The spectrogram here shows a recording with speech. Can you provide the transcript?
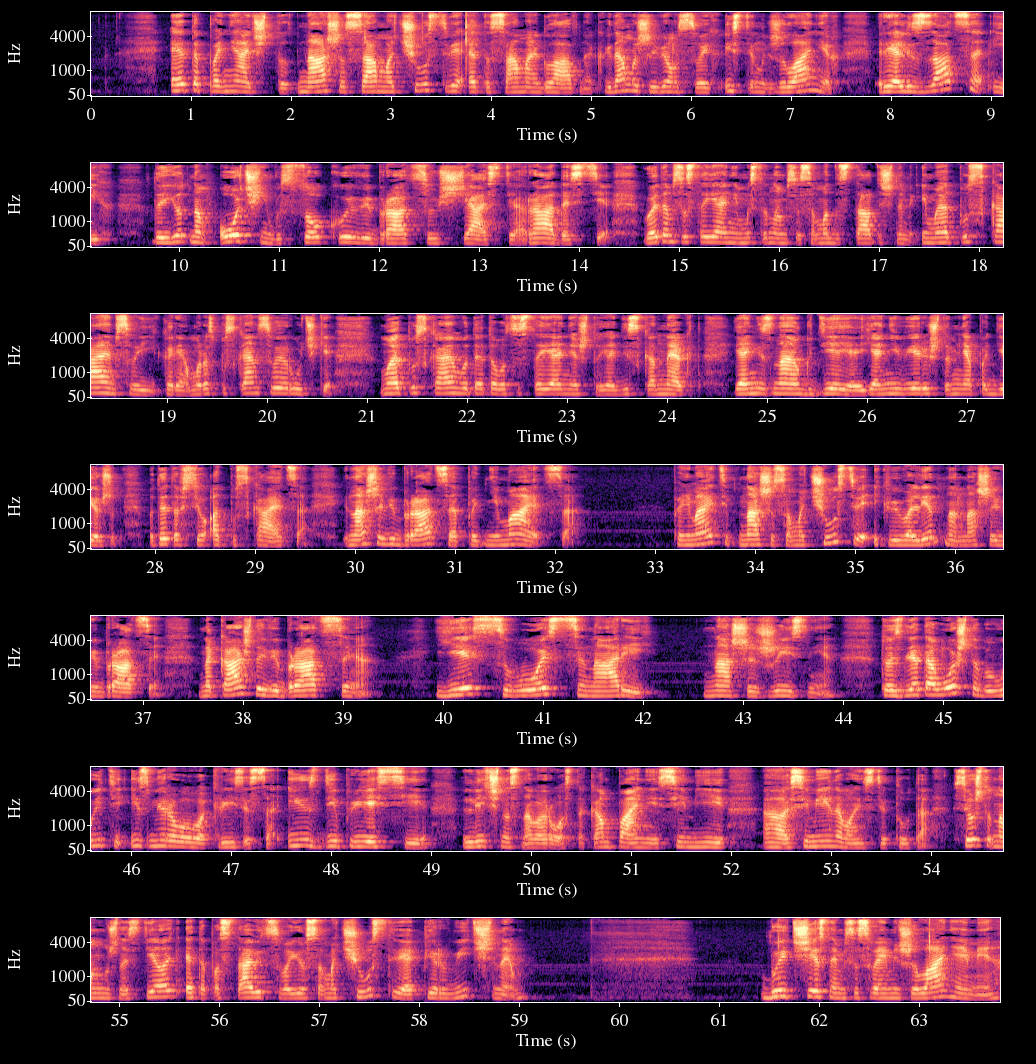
это понять, что наше самочувствие – это самое главное. Когда мы живем в своих истинных желаниях, реализация их дает нам очень высокую вибрацию счастья, радости. В этом состоянии мы становимся самодостаточными, и мы отпускаем свои якоря, мы распускаем свои ручки, мы отпускаем вот это вот состояние, что я дисконнект, я не знаю, где я, я не верю, что меня поддержат. Вот это все отпускается, и наша вибрация поднимается. Понимаете, наше самочувствие эквивалентно нашей вибрации. На каждой вибрации есть свой сценарий нашей жизни. То есть для того, чтобы выйти из мирового кризиса, из депрессии, личностного роста, компании, семьи, э, семейного института, все, что нам нужно сделать, это поставить свое самочувствие первичным, быть честными со своими желаниями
